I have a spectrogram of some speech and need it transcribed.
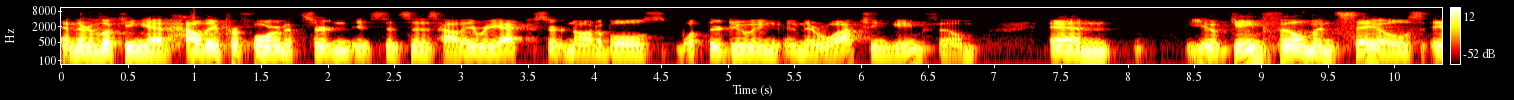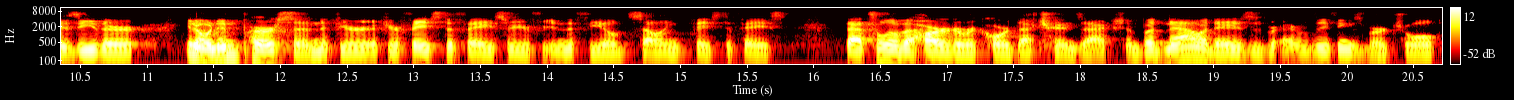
and they're looking at how they perform at certain instances, how they react to certain audibles, what they're doing, and they're watching game film. And you know, game film and sales is either you know an in person if you're if you're face to face or you're in the field selling face to face. That's a little bit harder to record that transaction. But nowadays, everything's virtual.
